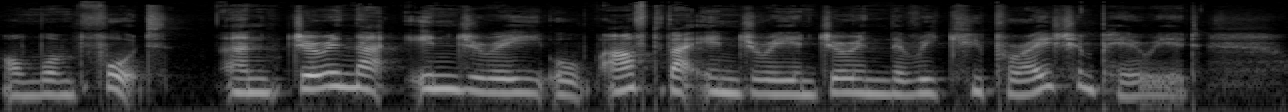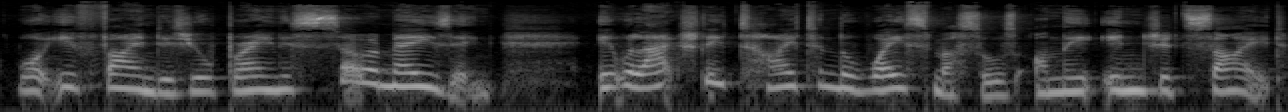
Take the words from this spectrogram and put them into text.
on one foot, and during that injury, or after that injury, and during the recuperation period, what you find is your brain is so amazing it will actually tighten the waist muscles on the injured side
